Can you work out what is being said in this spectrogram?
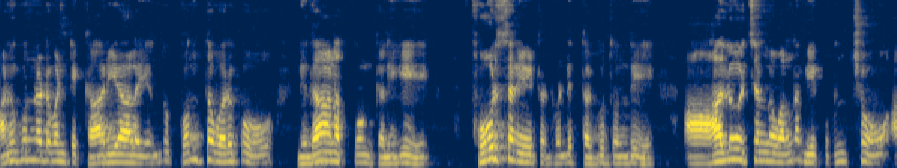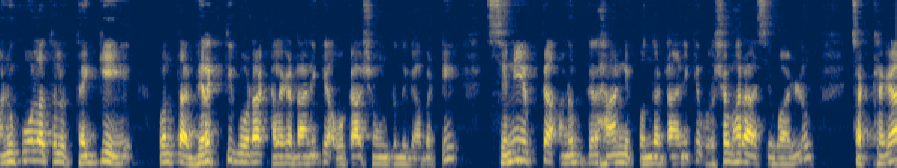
అనుకున్నటువంటి కార్యాలయందు కొంతవరకు నిదానత్వం కలిగి ఫోర్స్ అనేటటువంటి తగ్గుతుంది. ఆ ఆలోచనల వలన మీకు కొంచెం అనుకూలతలు తగ్గి కొంత విరక్తి కూడా కలగడానికి అవకాశం ఉంటుంది కాబట్టి శని యొక్క అనుగ్రహాన్ని పొందటానికి వృషభ రాశి వాళ్ళు చక్కగా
